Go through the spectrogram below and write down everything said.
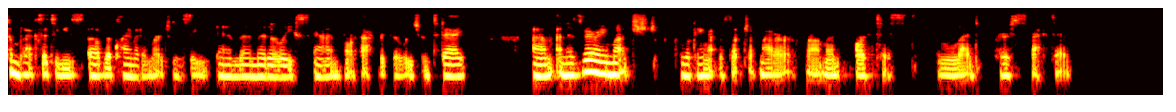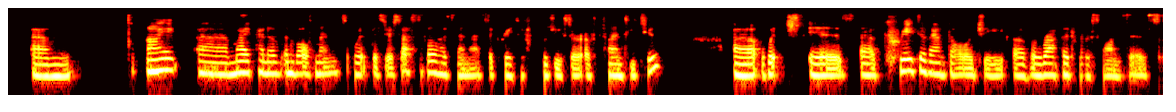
complexities of the climate emergency in the Middle East and North Africa region today, um, and is very much looking at the subject matter from an artist led perspective. Um, I, uh, my kind of involvement with this year's festival has been as a creative producer of 22, uh, which is a creative anthology of rapid responses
